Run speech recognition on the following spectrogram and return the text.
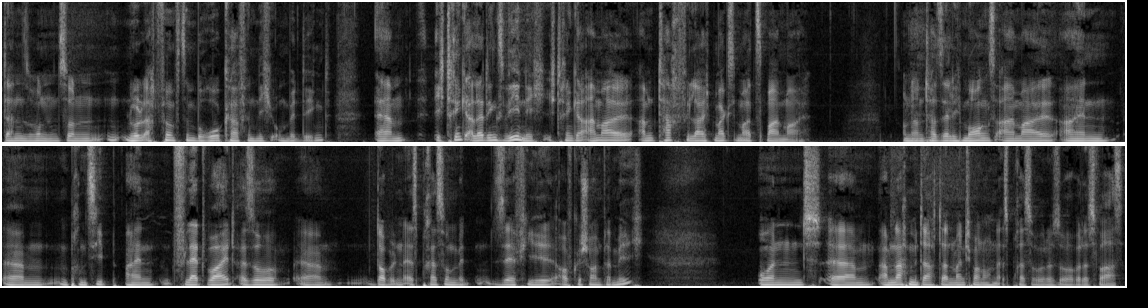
dann so ein, so ein 0815 Bürokaffee nicht unbedingt. Ähm, ich trinke allerdings wenig. Ich trinke einmal am Tag, vielleicht maximal zweimal. Und dann tatsächlich morgens einmal ein, ähm, im Prinzip ein Flat White, also ähm, doppelten Espresso mit sehr viel aufgeschäumter Milch. Und ähm, am Nachmittag dann manchmal noch ein Espresso oder so, aber das war's.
